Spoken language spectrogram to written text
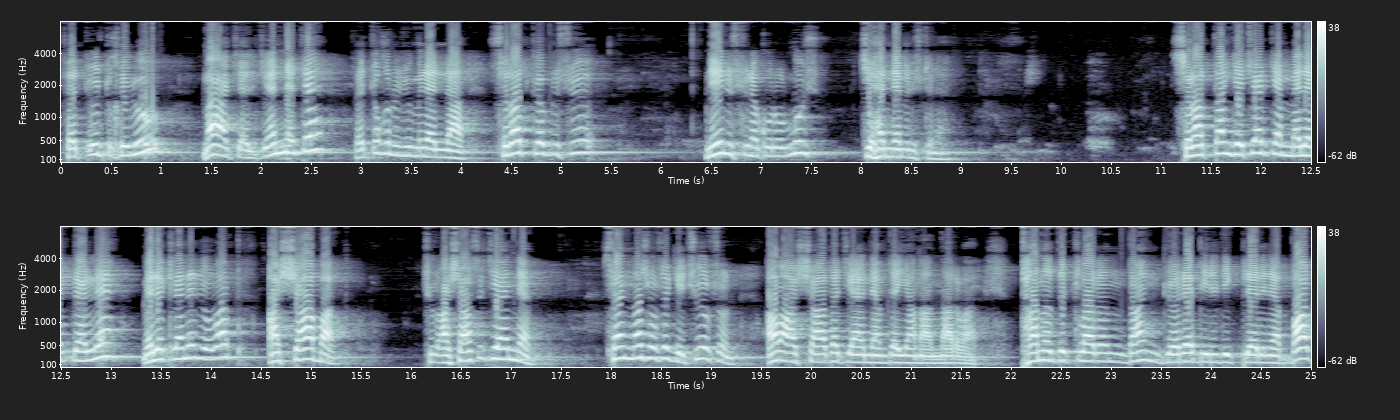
fetudhilu ma'kel cennete fetuhricu minennar. Sırat köprüsü neyin üstüne kurulmuş? Cehennemin üstüne. Sırattan geçerken meleklerle melekler ne diyorlar? Aşağı bak. Çünkü aşağısı cehennem. Sen nasıl olsa geçiyorsun ama aşağıda cehennemde yananlar var. Tanıdıklarından görebildiklerine bak,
